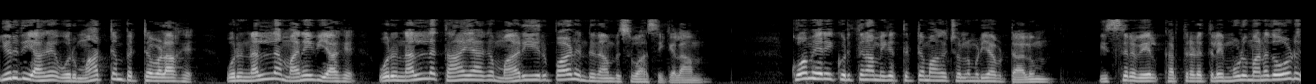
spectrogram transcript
இறுதியாக ஒரு மாற்றம் பெற்றவளாக ஒரு நல்ல மனைவியாக ஒரு நல்ல தாயாக மாறியிருப்பாள் என்று நாம் விசுவாசிக்கலாம். கோமேரை குறித்து நாம் மிக திட்டமாக சொல்ல முடியாவிட்டாலும் இஸ்ரவேல் கர்த்தரிடத்திலே முழு மனதோடு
